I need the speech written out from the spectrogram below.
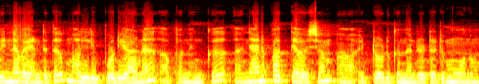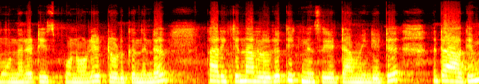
പിന്നെ വേണ്ടത് മല്ലിപ്പൊടിയാണ്. അപ്പോൾ നിങ്ങൾക്ക് ഞാനിപ്പോൾ അത്യാവശ്യം ഇട്ട് കൊടുക്കുന്നുണ്ട് കേട്ടോ. ഒരു മൂന്ന് മൂന്നര ടീസ്പൂണോളം ഇട്ട് കൊടുക്കുന്നുണ്ട്. കറിക്ക് നല്ലൊരു തിക്നെസ് കിട്ടാൻ വേണ്ടിയിട്ട് എന്നിട്ട് ആദ്യം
